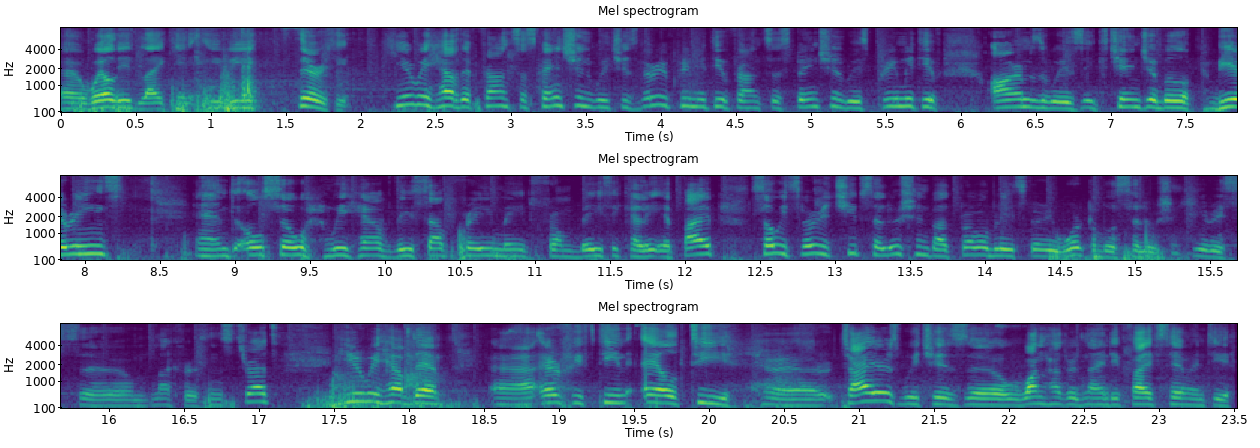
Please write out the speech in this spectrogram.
uh, welded like in EV30. Here we have the front suspension, which is very primitive front suspension with primitive arms with exchangeable bearings. And also we have the subframe made from basically a pipe. So it's very cheap solution, but probably it's very workable solution. Here is uh, McPherson strut. Here we have the uh, R15 LT uh, tires, which is uh, 195-70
